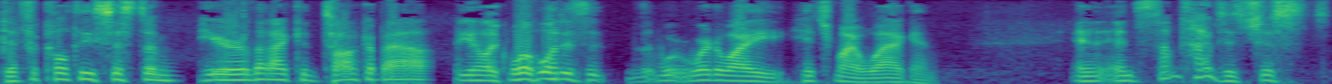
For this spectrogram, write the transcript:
difficulty system here that I could talk about? You know like what what is it where, where do I hitch my wagon? And and sometimes it's just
